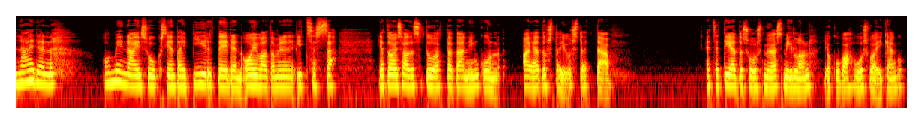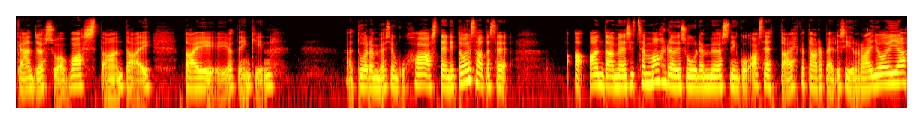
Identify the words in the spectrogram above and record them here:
näiden ominaisuuksien tai piirteiden oivaltaminen itsessä ja toisaalta se tuo tätä niin kuin ajatusta just, että – että se tietoisuus myös, milloin joku vahvuus voi ikään kuin kääntyä sua vastaan tai, tai jotenkin tuoda myös jonkun haasteen, niin toisaalta se antaa meille sitten sen mahdollisuuden myös niin kuin asettaa ehkä tarpeellisia rajoja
